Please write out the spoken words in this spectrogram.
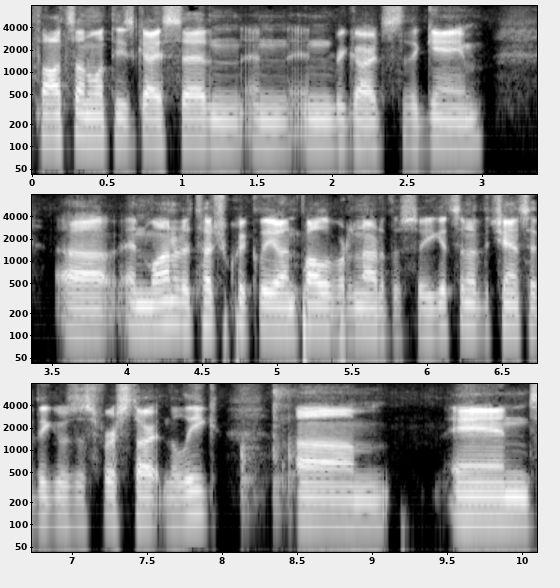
thoughts on what these guys said and in, in, in, regards to the game, uh, and wanted to touch quickly on Paulo Bernardo. So he gets another chance. I think it was his first start in the league, um, and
